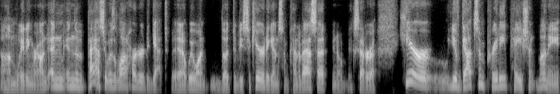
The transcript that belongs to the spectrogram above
um, waiting around. And in the past, it was a lot harder to get. You know, we want the, to be secured against some kind of asset, you know, et cetera. Here, you've got some pretty patient money.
